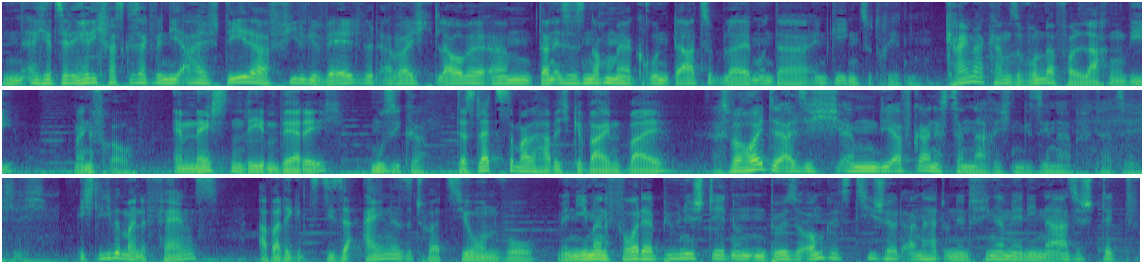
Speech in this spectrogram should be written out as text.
Jetzt hätte ich fast gesagt, wenn die AfD da viel gewählt wird, aber ich glaube, ähm, dann ist es noch mehr Grund, da zu bleiben und da entgegenzutreten. Keiner kann so wundervoll lachen wie Meine Frau. im nächsten Leben werde ich. Musiker. Das letzte Mal habe ich geweint, weil Das war heute, als ich ähm, die Afghanistan-Nachrichten gesehen habe, tatsächlich. ich liebe meine Fans, aber da gibt es diese eine Situation, wo Wenn jemand vor der Bühne steht und ein böse Onkels-T-Shirt anhat und den Finger mir in die Nase steckt,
